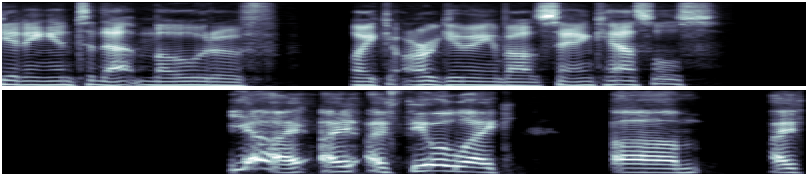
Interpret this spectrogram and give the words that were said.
getting into that mode of like arguing about sandcastles? Yeah, I, I, I feel like um I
